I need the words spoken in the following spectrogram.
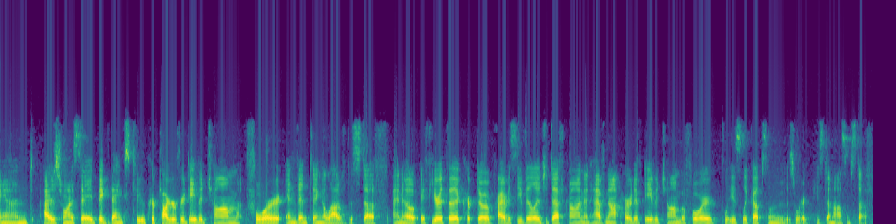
And I just want to say big thanks to cryptographer David Chaum for inventing a lot of this stuff. I know if you're at the Crypto Privacy Village at DEF CON and have not heard of David Chaum before, please look up some of his work. He's done awesome stuff.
